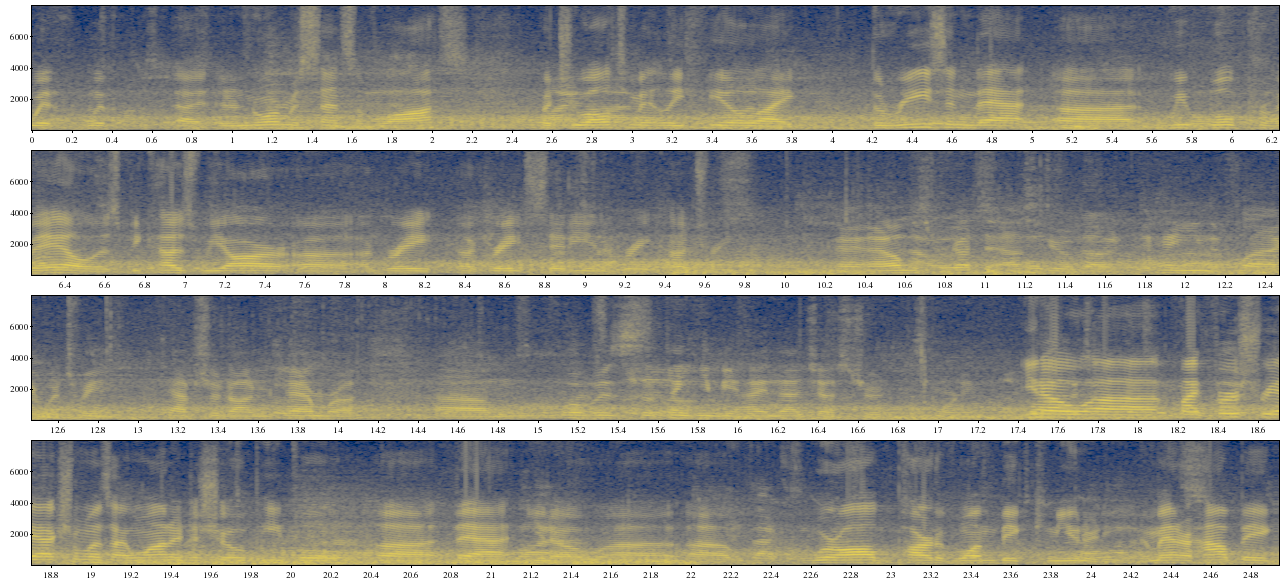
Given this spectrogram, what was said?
with, with uh, an enormous sense of loss, but you ultimately feel like the reason that uh, we will prevail is because we are uh, a great a great city and a great country. And I almost forgot to ask you about hanging the flag, which we captured on camera. Um, what was the thinking behind that gesture this morning? You know, uh, my first reaction was I wanted to show people uh, that you know uh, uh, we're all part of one big community. No matter how big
